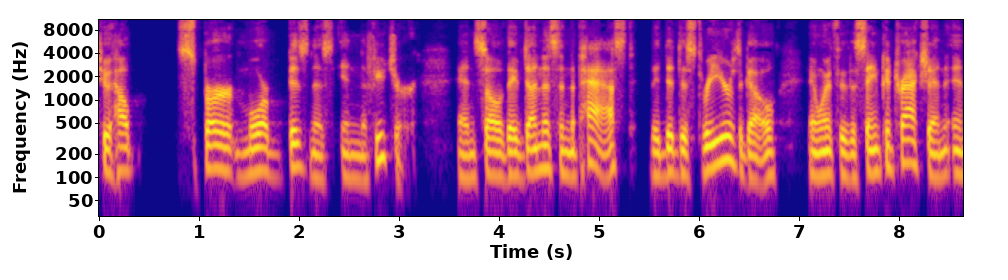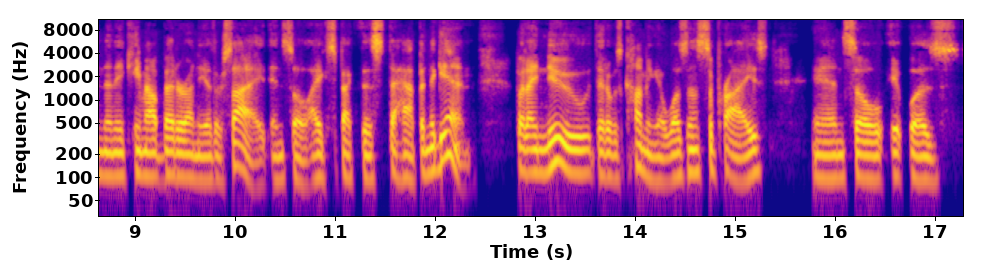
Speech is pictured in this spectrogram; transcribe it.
to help spur more business in the future. And so they've done this in the past. They did this three years ago and went through the same contraction and then they came out better on the other side. And so I expect this to happen again. But I knew that it was coming. It wasn't a surprise. And so it was,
